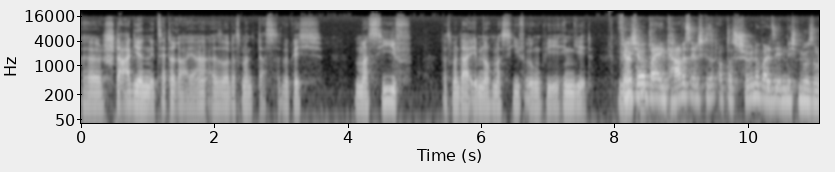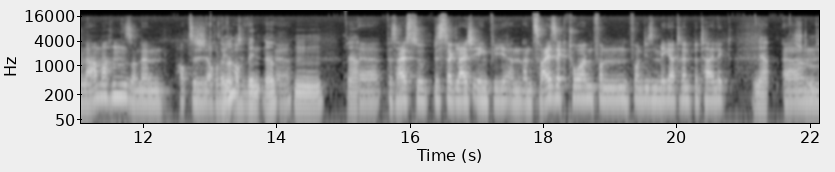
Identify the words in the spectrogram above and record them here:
äh, Stadien etc., ja, also dass man das wirklich massiv, dass man da eben noch massiv irgendwie hingeht. Finde Ja, ich aber gut. bei Encarvis ehrlich gesagt auch das Schöne, weil sie eben nicht nur Solar machen, sondern hauptsächlich auch Sondern Wind. auch Wind, ne? Ja. Mhm. Ja. Äh, das heißt, du bist da gleich irgendwie an, an zwei Sektoren von, von diesem Megatrend beteiligt. ja, Ähm, stimmt.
